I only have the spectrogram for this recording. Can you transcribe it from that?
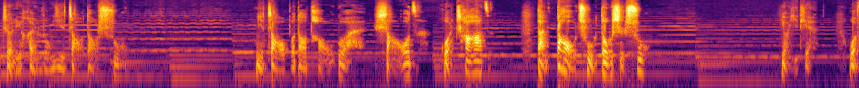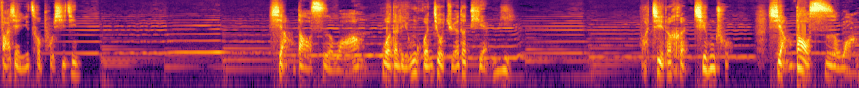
这里很容易找到书，你找不到陶罐、勺子或叉子，但到处都是书。有一天，我发现一册普希金，想到死亡。我的灵魂就觉得甜蜜。我记得很清楚，想到死亡，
